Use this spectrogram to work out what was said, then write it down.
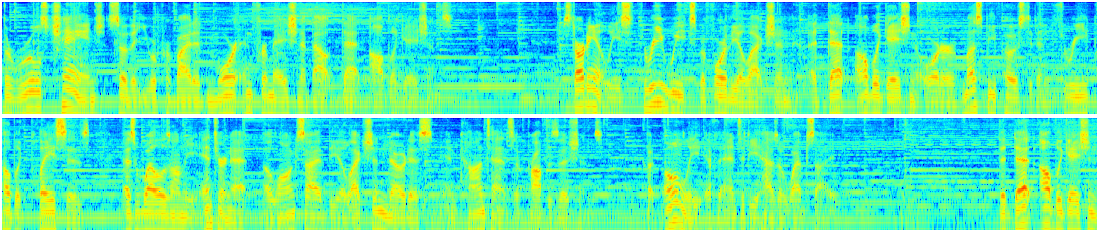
the rules change so that you are provided more information about debt obligations. Starting at least three weeks before the election, a debt obligation order must be posted in three public places as well as on the internet alongside the election notice and contents of propositions, but only if the entity has a website. The debt obligation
